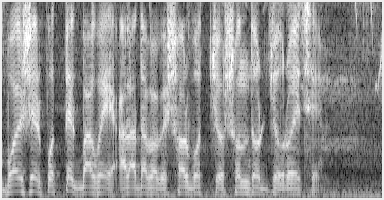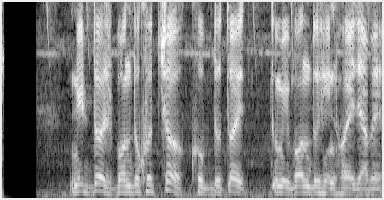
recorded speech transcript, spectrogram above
বয়সের প্রত্যেক ভাগে আলাদাভাবে সর্বোচ্চ সৌন্দর্য রয়েছে। নির্দোষ বন্ধু খুঁজছ? খুব দ্রুতই তুমি বন্ধুহীন হয়ে যাবে।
